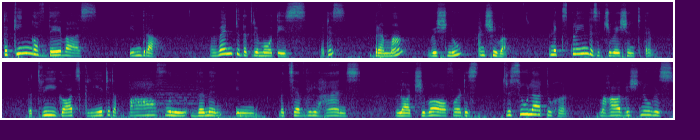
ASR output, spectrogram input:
The king of Devas, Indra, went to the Trimurtis, that is, Brahma, Vishnu, and Shiva, and explained the situation to them. The three gods created a powerful woman in, with several hands Lord Shiva offered his Trisula to her, Mahavishnu his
